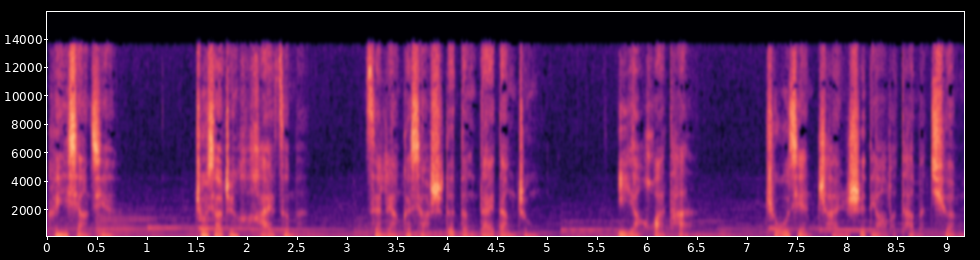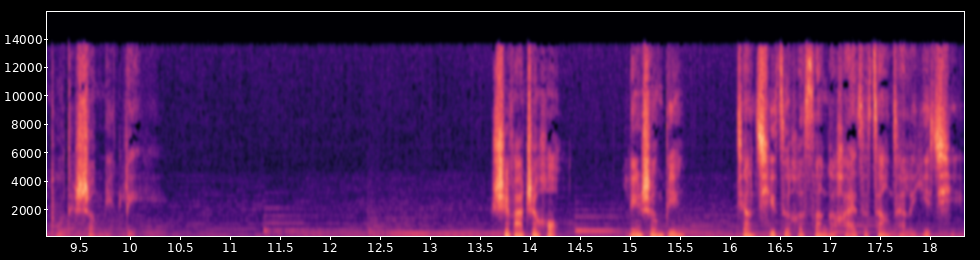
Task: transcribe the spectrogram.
可以想见，朱小珍和孩子们在两个小时的等待当中，一氧化碳逐渐蚕食掉了他们全部的生命力。事发之后。林生斌将妻子和三个孩子葬在了一起。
